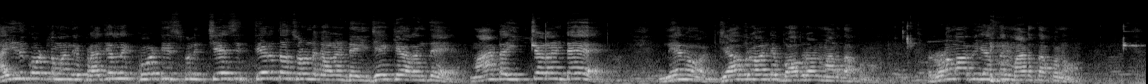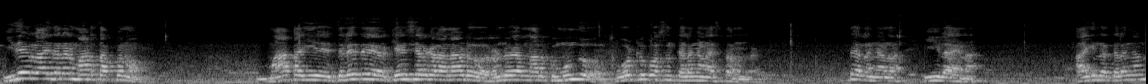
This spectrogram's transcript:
ఐదు కోట్ల మంది ప్రజల్ని కోటీసుకుని చేసి తీరుతా చూడండి కాదంటే ఈ జేకేఆర్ అంతే. మాట ఇచ్చాడంటే నేను జాబురావు అంటే బాబురావు అని మాట తప్పను. రుణమాఫీ చేస్తాను మాట తప్పను. ఇదే రాజధాని అని మాట తప్పను. మాట ఈ కేసీఆర్ గారు అన్నాడు రెండు వేల నాలుగు ముందు ఓట్ల కోసం తెలంగాణ ఇస్తానన్నాడు. తెలంగాణ ఈల ఆయన. ఆగిందా తెలంగాణ?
